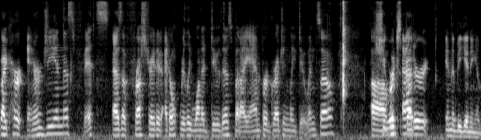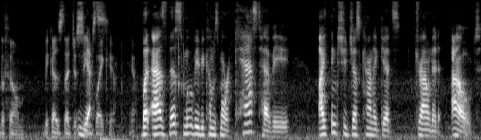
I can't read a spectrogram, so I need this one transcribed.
like her energy in this fits as a frustrated. I don't really want to do this, but I am begrudgingly doing so. Uh, she works at- better in the beginning of the film because that just seems Yes. like yeah, yeah. But as this movie becomes more cast heavy, I think she just kind of gets drowned out.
